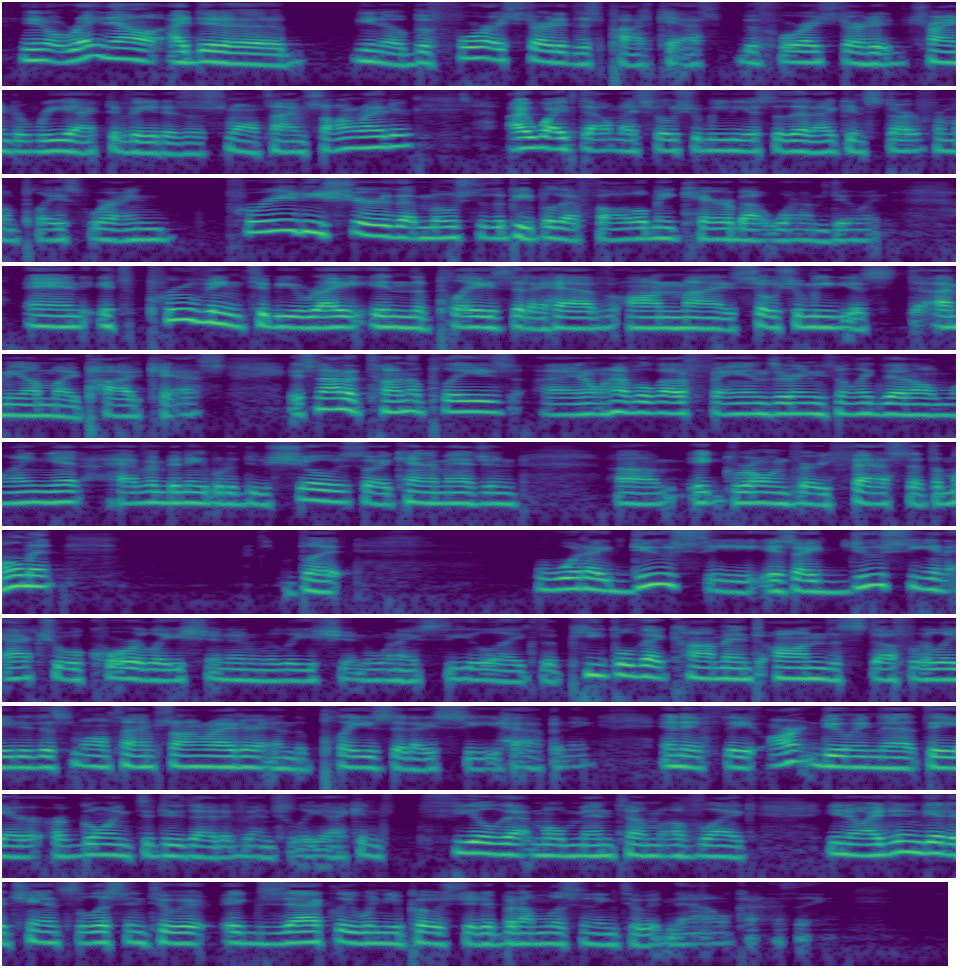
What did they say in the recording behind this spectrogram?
You know, right now I did a you know, before I started this podcast, before I started trying to reactivate as a small time songwriter, I wiped out my social media so that I can start from a place where I'm pretty sure that most of the people that follow me care about what I'm doing. And it's proving to be right in the plays that I have on my social media, st- I mean, on my podcast. It's not a ton of plays. I don't have a lot of fans or anything like that online yet. I haven't been able to do shows, so I can't imagine um, it growing very fast at the moment. But what I do see is I do see an actual correlation and relation when I see like the people that comment on the stuff related to small time songwriter and the plays that I see happening. And if they aren't doing that, they are, are going to do that eventually. I can feel that momentum of like, you know, I didn't get a chance to listen to it exactly when you posted it, but I'm listening to it now kind of thing.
